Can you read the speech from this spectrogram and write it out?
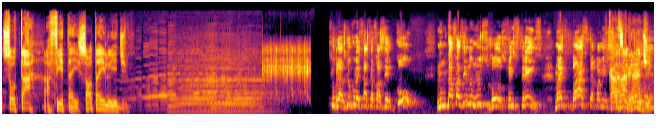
soltar a fita aí. Solta aí, Luigi. Se o Brasil começasse a fazer gol, não está fazendo muitos gols, fez três, mas basta para mexer Casa Grande.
